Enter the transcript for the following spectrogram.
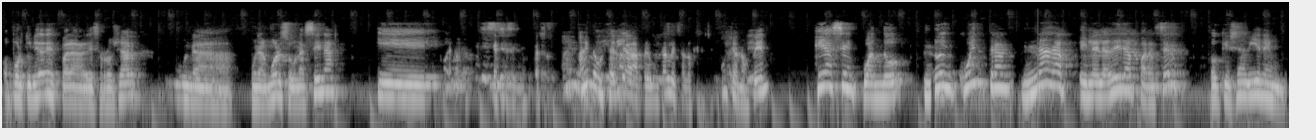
oportunidades para desarrollar una, un almuerzo, una cena, y bueno, ¿qué haces en este caso? A mí me gustaría preguntarles a los que nos escuchan, nos ven, ¿qué hacen cuando no encuentran nada en la heladera para hacer o que ya vienen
